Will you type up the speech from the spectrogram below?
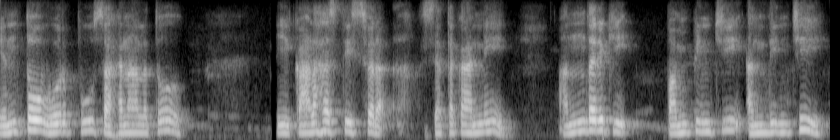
ఎంతో ఓర్పు సహనాలతో ఈ కాళహస్తీశ్వర శతకాన్ని అందరికీ పంపించి అందించి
